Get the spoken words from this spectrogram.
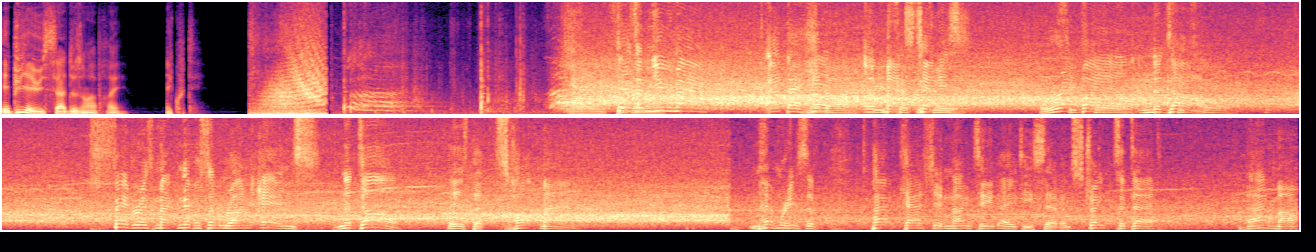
Et puis il y a eu ça deux ans après. Écoutez. There's a new man at the head of men's tennis. Rafael Nadal. Federer's magnificent run ends. Nadal is the top man. Memories of Pat Cash in 1987, straight to dad and mum.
